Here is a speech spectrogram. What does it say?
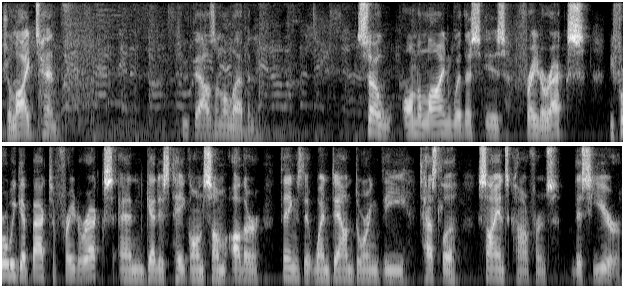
July 10th, 2011. So, on the line with us is Frater X. Before we get back to Frater X and get his take on some other things that went down during the Tesla Science Conference this year,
